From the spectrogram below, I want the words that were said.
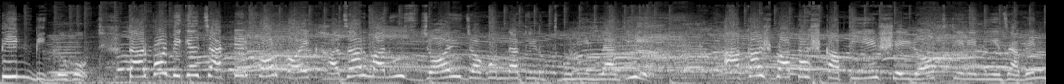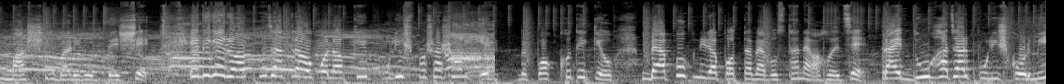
তিন বিগ্রহ। তারপর বিকেল চারটের পর কয়েক হাজার মানুষ জয় জগন্নাথের ধ্বনি লাগিয়ে আকাশ বাতাস কাঁপিয়ে সেই রথ টেনে নিয়ে যাবেন মাসির বাড়ির উদ্দেশ্যে। এদিকে রথযাত্রা উপলক্ষে পুলিশ প্রশাসন এর পক্ষ থেকেও ব্যাপক নিরাপত্তা ব্যবস্থা নেওয়া হয়েছে। প্রায় দু হাজার পুলিশ কর্মী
